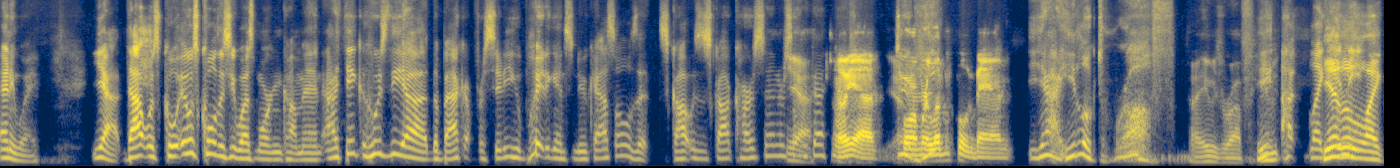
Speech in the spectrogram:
Anyway, yeah, that was cool. It was cool to see Wes Morgan come in. I think who's the uh the backup for City who played against Newcastle? Was it Scott? Was it Scott Carson or something Yeah. like that? Oh yeah, Dude, former he- Liverpool man. Yeah, he looked rough. uh, he was rough. He He, I- like he had a in little the- like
